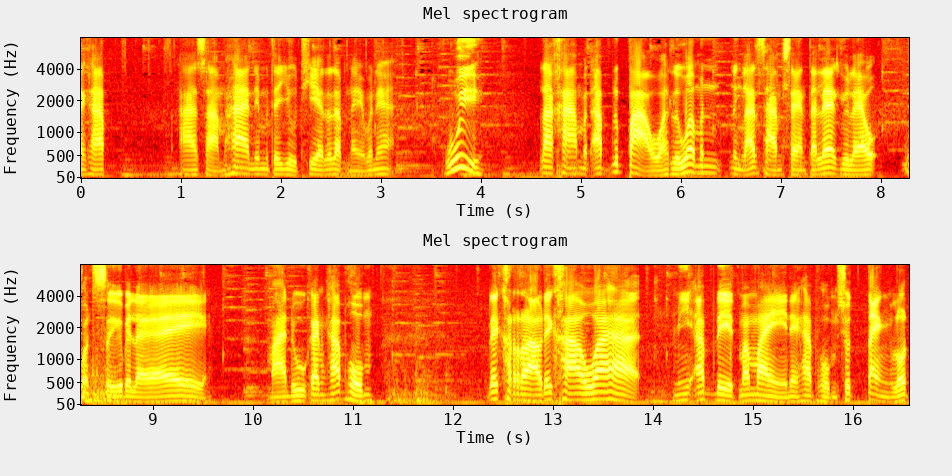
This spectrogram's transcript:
นะครับ R35 นี่มันจะอยู่เทียร์ระดับไหนวะเนี่ยอุ้ยราคามันอัพหรือเปล่าวะหรือว่ามัน1ล้าน3แสนแต่แรกอยู่แล้ว กดซื้อไปเลย มาดูกันครับผม ได้ข่าวได้ข่าวว่า มีอัปเดตมาใหม่นะครับผมชุดแต่งรถ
